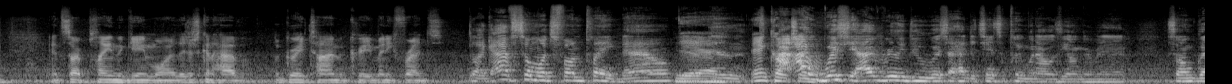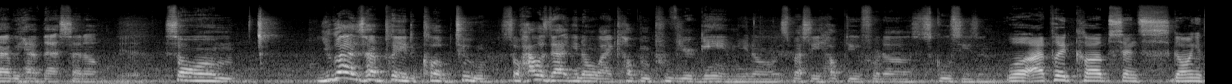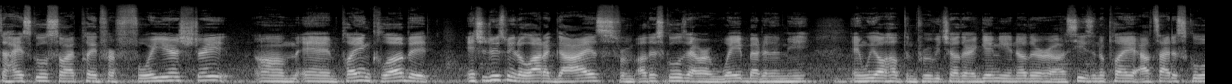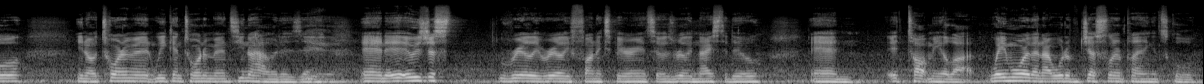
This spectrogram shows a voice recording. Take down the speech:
and start playing the game more. They're just gonna have a great time and create many friends. Like I have so much fun playing now. Yeah, And, and coaching. I, I wish, yeah, I really do wish I had the chance to play when I was younger, man. So I'm glad we have that set up. Yeah. So um, you guys have played club too. So how is that, you know, like help improve your game? You know, especially helped you for the school season. Well, I played club since going into high school, so I played for four years straight. Um, and playing club, it introduced me to a lot of guys from other schools that were way better than me, and we all helped improve each other. It gave me another uh, season to play outside of school, you know, tournament, weekend tournaments. You know how it is, eh? Yeah. And it, it was just really, really fun experience. It was really nice to do, and it taught me a lot, way more than I would have just learned playing in school.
